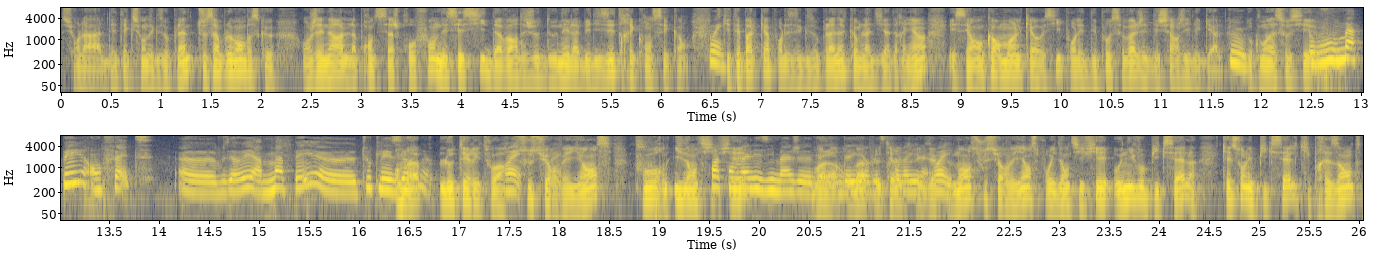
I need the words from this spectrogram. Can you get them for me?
sur la détection d'exoplanètes, tout simplement parce que, en général, l'apprentissage profond nécessite d'avoir des jeux de données labellisés très conséquents. Ce qui n'était pas le cas pour les exoplanètes, comme l'a dit Adrien et c'est encore moins le cas aussi pour les dépôts sauvages et décharges illégales. Hmm. Donc mon associé... vous mappez en fait euh, vous avez à mapper euh, toutes les zones. On mappe le territoire sous surveillance pour identifier. Je crois qu'on a les images d'ailleurs de ce travail. Exactement, sous surveillance pour identifier au niveau pixel quels sont les pixels qui présentent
